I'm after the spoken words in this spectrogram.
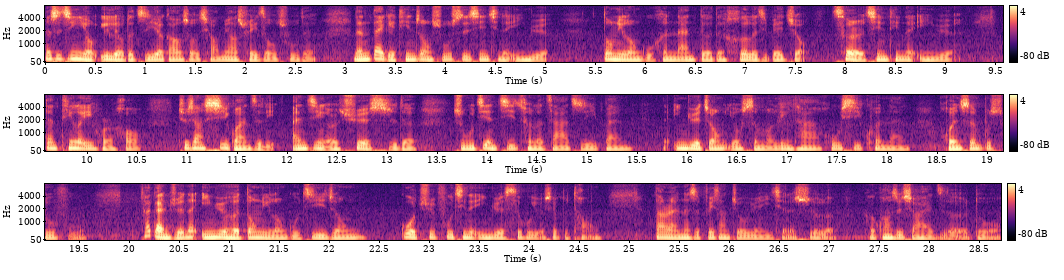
那是经由一流的职业高手巧妙吹奏出的，能带给听众舒适心情的音乐。东尼龙骨很难得的喝了几杯酒。侧耳倾听的音乐，但听了一会儿后，就像细管子里安静而确实的逐渐积存了杂质一般。那音乐中有什么令他呼吸困难、浑身不舒服？他感觉那音乐和东尼龙骨记忆中过去父亲的音乐似乎有些不同。当然，那是非常久远以前的事了，何况是小孩子的耳朵。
